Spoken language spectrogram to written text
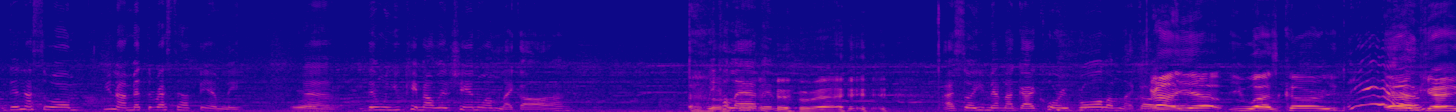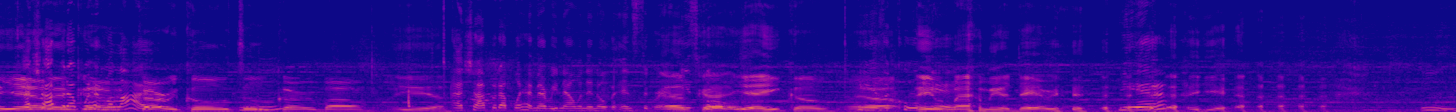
And then I saw, you know, I met the rest of her family. Right. Uh, then when you came out with a channel, I'm like, ah, we collabing. right. I saw you met my guy Corey Brawl. I'm like, oh, Oh, yeah. yeah. You watch Curry? Yeah. Okay, yeah. I chop it up with him a lot. Curry cool too. Curry ball. Yeah. I chop it up with him every now and then over Instagram. He's cool. Yeah, he cool. He is a cool He kid. remind me of Derry. Yeah? yeah. Mm.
